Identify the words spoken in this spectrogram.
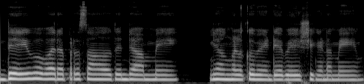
ദൈവവരപ്രസാദത്തിന്റെ അമ്മേ ഞങ്ങൾക്ക് വേണ്ടി അപേക്ഷിക്കണമേ.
